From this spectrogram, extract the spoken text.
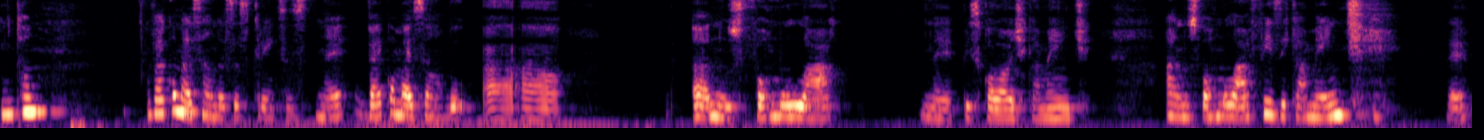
Então, vai começando essas crenças, né? Vai começando a, a, a nos formular, né, psicologicamente, a nos formular fisicamente, né?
